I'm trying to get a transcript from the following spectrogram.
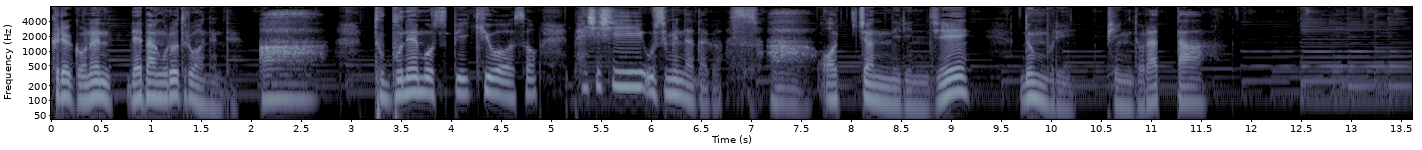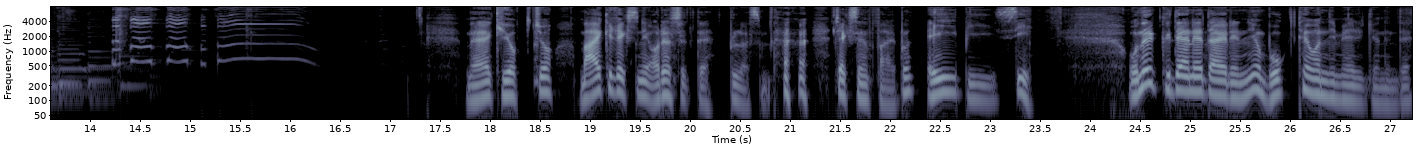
그러고는 내 방으로 들어왔는데 아 두 분의 모습이 귀여워서 패시시 웃음이 나다가 아 어쩐 일인지 눈물이 빙 돌았다. 네, 귀엽죠? 마이클 잭슨이 어렸을 때 불렀습니다. 잭슨 5 ABC. 오늘 그대 안의 다이어리는요, 목태원님의 일기였는데,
